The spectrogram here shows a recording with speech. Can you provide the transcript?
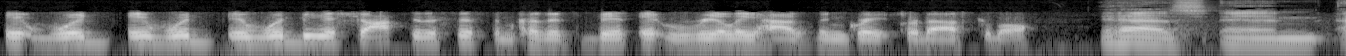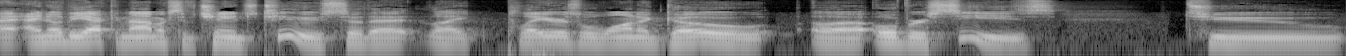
it would, it would, it would be a shock to the system because it's been, it really has been great for basketball. It has, and I know the economics have changed too, so that like players will want to go uh, overseas to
